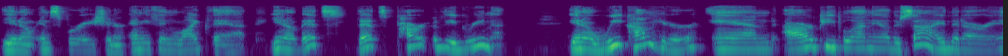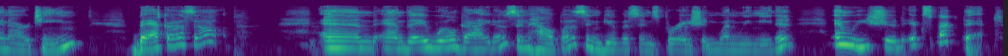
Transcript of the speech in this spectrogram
you know inspiration or anything like that. You know that's that's part of the agreement. You know we come here and our people on the other side that are in our team back us up and and they will guide us and help us and give us inspiration when we need it and we should expect that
